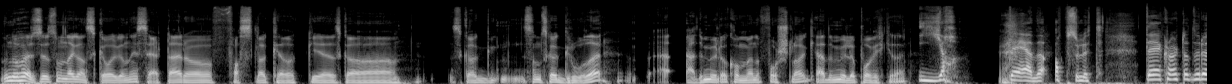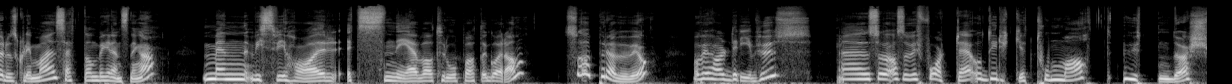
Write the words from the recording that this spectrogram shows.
Men Nå høres det ut som det er ganske organisert der, og fastlagt hva dere skal, skal, som skal gro der. Er- det mulig å komme med noen forslag? Er det mulig å påvirke der? Ja, det er det absolutt. Det er klart at Rørosklimaet setter noen begrensninger, men hvis vi har et snev av tro på at det går an, så prøver vi jo. Og vi har drivhus, eh, så altså vi får til å dyrke tomat utendørs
